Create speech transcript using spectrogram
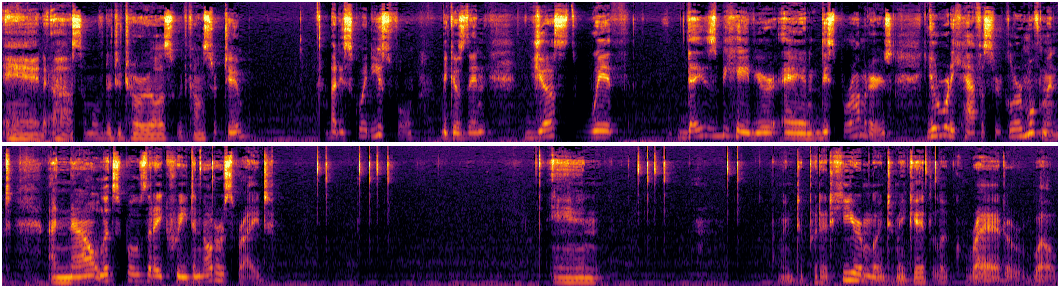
in uh, some of the tutorials with Construct2 but it's quite useful because then just with this behavior and these parameters, you already have a circular movement. And now let's suppose that I create another sprite. And to put it here, I'm going to make it look red or well,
